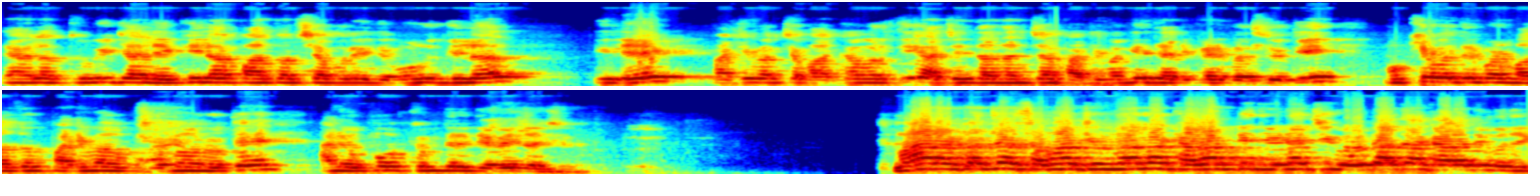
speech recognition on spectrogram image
त्यावेळेला तुम्ही ज्या लेखीला पाच वर्षापूर्वी निवडून दिलं ती लेख पाठीमागच्या बाकावरती अजितदादांच्या पाठीमागे त्या ठिकाणी बसली होती. मुख्यमंत्री पण बाजू पाठीमाग होते आणि उपमुख्यमंत्री देवेंद्रजी होते. महाराष्ट्रातल्या समाज जीवनाला कलाटणी देण्याची योजना त्या कालावधीमध्ये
